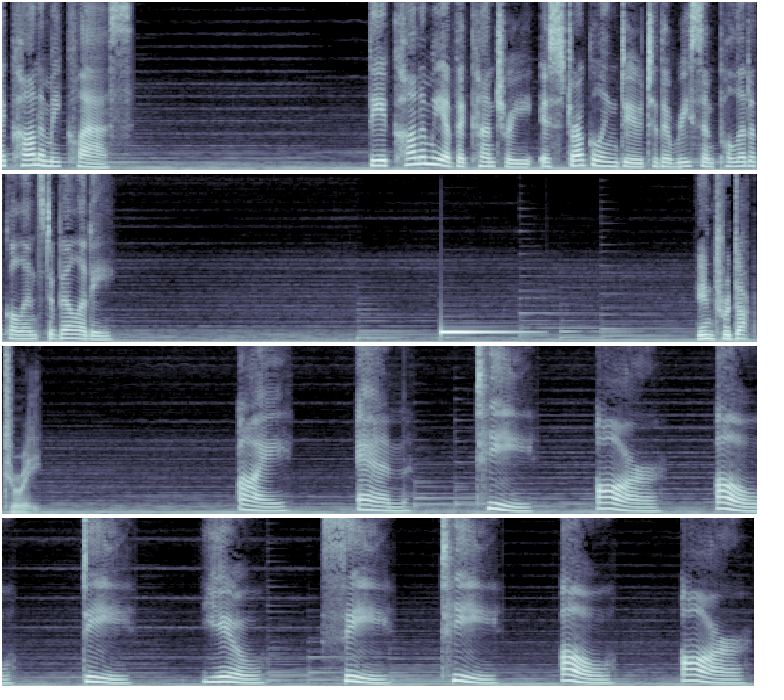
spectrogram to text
Economy class. The economy of the country is struggling due to the recent political instability. Introductory I N T R O D U C T O R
